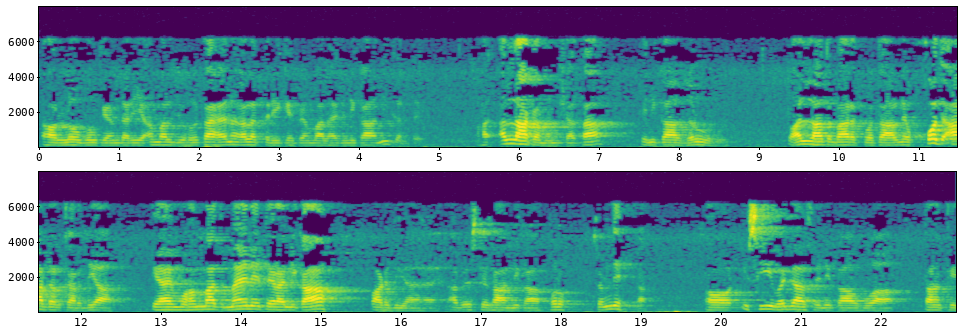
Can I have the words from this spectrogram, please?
اور لوگوں کے اندر یہ عمل جو ہوتا ہے نا، غلط طریقے پہ عمل ہے کہ نکاح نہیں کرتے۔ اللہ کا منشا تھا کہ نکاح ضرور ہو۔ تو اللہ تبارک و تعالی نے خود آرڈر کر دیا کہ اے محمد، میں نے تیرا نکاح پڑھ دیا ہے۔ اب اس کے ساتھ نکاح فرخ سمجھے؟ گا اور اسی وجہ سے نکاح ہوا تاکہ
